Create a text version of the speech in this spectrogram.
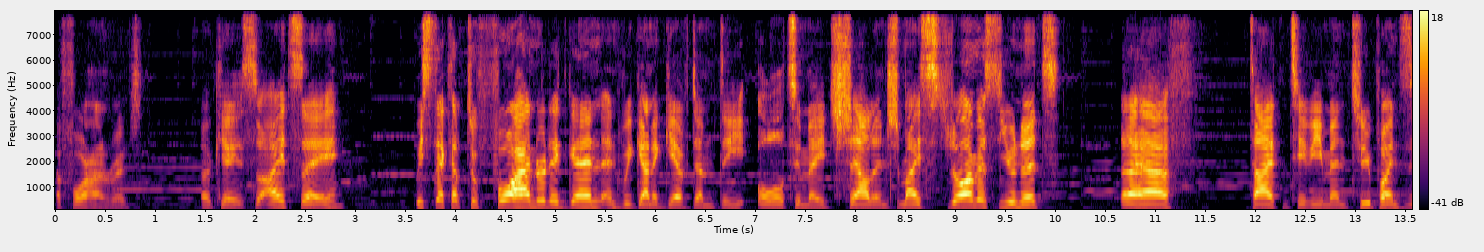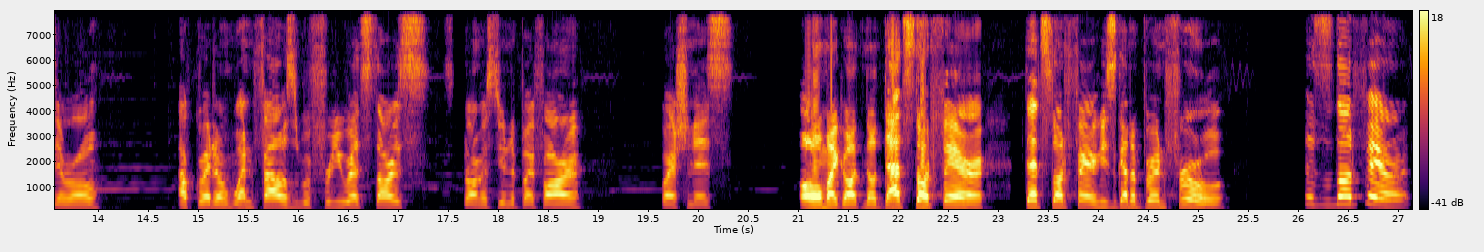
A uh, 400. Okay, so I'd say we stacked up to 400 again and we're gonna give them the ultimate challenge. My strongest unit that I have, Titan TV Man 2.0. Upgraded on 1000 with 3 red stars. Strongest unit by far. Question is... Oh my god, no, that's not fair. That's not fair. He's gonna burn through. This is not fair.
